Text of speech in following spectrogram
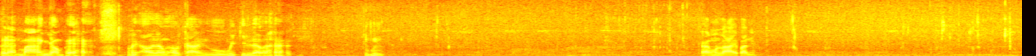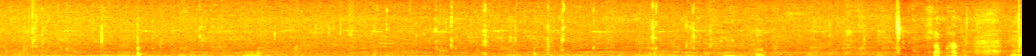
ขนาดหมายังยอมแพ้ไม่เอาแล้วเอาก้างกูไม่กินแล้วข้างมันหลายปันสับคักอืม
